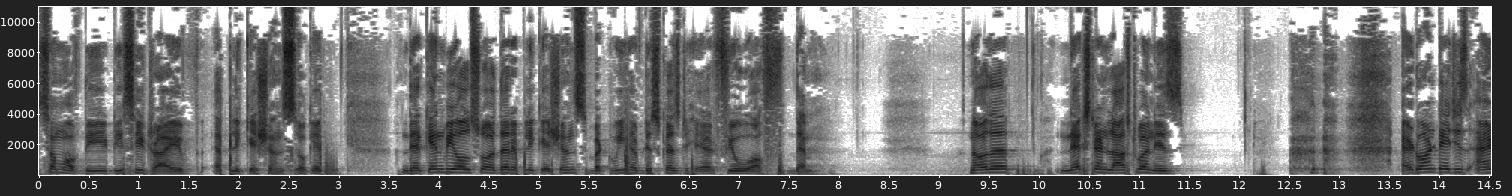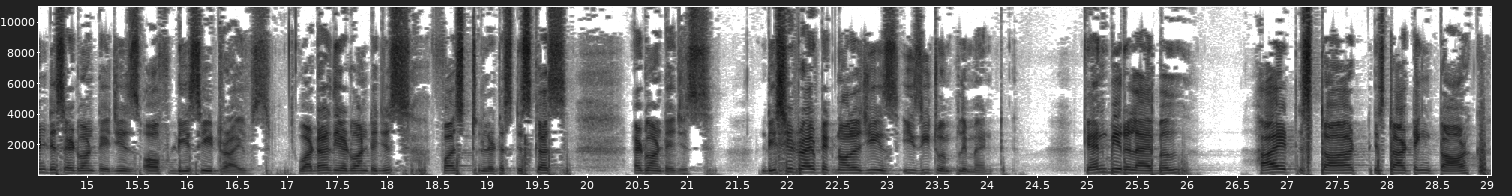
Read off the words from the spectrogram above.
some of the DC drive applications. Okay, there can be also other applications, but we have discussed here few of them. Now the next and last one is advantages and disadvantages of DC drives. What are the advantages? First, let us discuss advantages. DC drive technology is easy to implement, can be reliable, high start starting torque,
